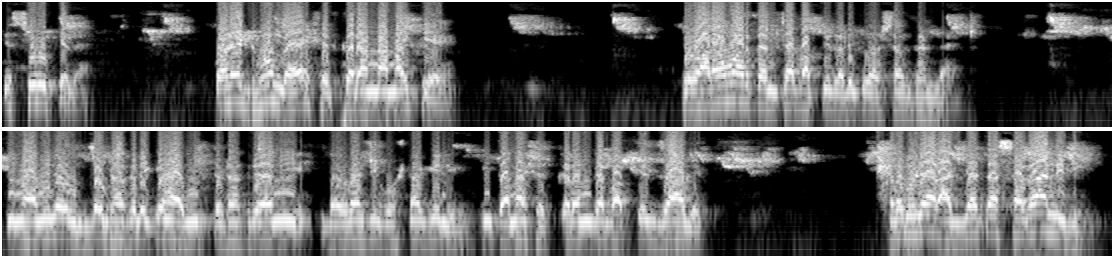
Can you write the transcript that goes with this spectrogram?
ते सुरू केलंय. पण हे ढोंग आहे शेतकऱ्यांना माहिती आहे. हे वारंवार त्यांच्या बाबतीत अडीच वर्षात घडलंय. की माननीय उद्धव ठाकरे किंवा आदित्य ठाकरे यांनी दौऱ्याची घोषणा केली की त्यांना शेतकऱ्यांच्या बाबतीत जाग येते. खरं म्हणजे राज्याचा सगळा निधी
